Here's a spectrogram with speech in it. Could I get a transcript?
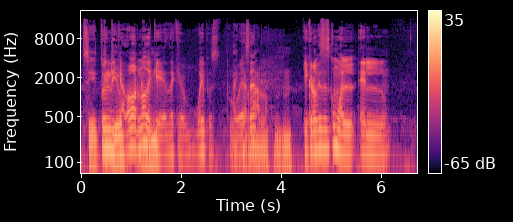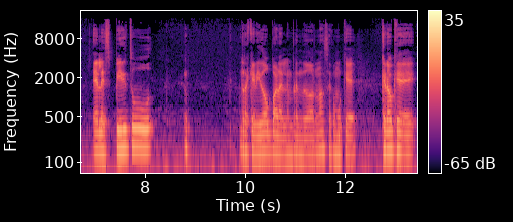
Sí, tu indicador, ¿no? De que, de que, güey, pues lo Hay voy que a hacer. Y creo que ese es como el, el, el espíritu requerido para el emprendedor, ¿no? O sea, como que creo que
